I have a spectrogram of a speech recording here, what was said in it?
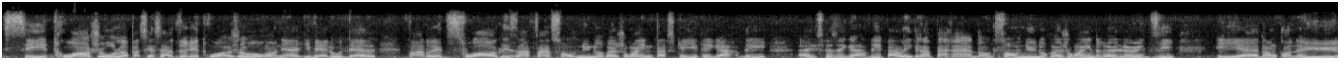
ces trois jours-là, parce que ça a duré trois jours, on est arrivé à l'hôtel vendredi soir. Les enfants sont venus nous rejoindre parce qu'ils étaient gardés, euh, ils se faisaient garder par les grands-parents. Donc, ils sont venus nous rejoindre lundi. Et euh, donc, on a eu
